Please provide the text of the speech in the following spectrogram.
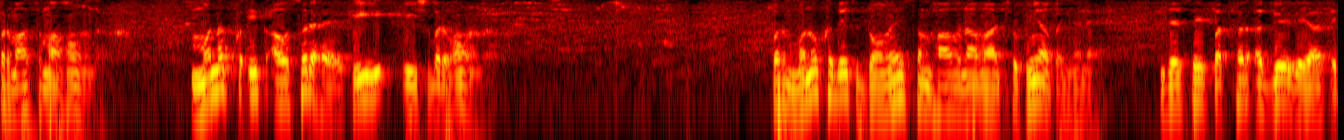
ਪਰਮਾਤਮਾ ਹੋਣ ਦਾ ਮਨੁੱਖ ਇੱਕ ਅਵਸਰ ਹੈ ਕਿ ਈਸ਼ਵਰ ਹੋਣ ਦਾ ਪਰ ਮਨੁੱਖ ਦੇ ਵਿੱਚ ਦੋਵੇਂ ਸੰਭਾਵਨਾਵਾਂ ਛੁਪੀਆਂ ਪਈਆਂ ਨੇ ਜੈਸੇ ਪੱਥਰ ਅੱਗੇ ਗਿਆ ਤੇ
